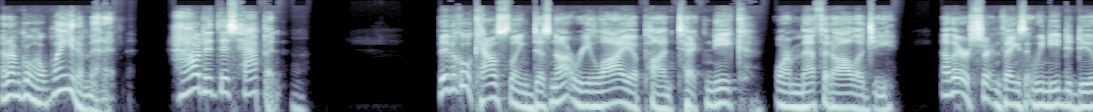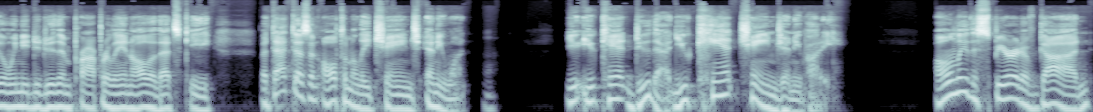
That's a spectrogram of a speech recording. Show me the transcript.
And I'm going, wait a minute. How did this happen? Hmm. Biblical counseling does not rely upon technique or methodology. Now, there are certain things that we need to do and we need to do them properly, and all of that's key. But that doesn't ultimately change anyone. You, you can't do that. You can't change anybody. Only the Spirit of God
